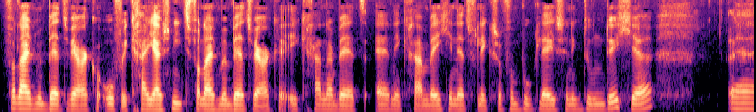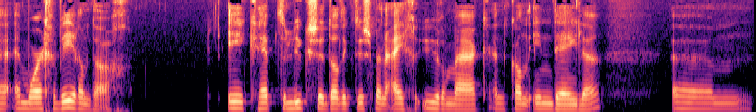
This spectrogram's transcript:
vanuit mijn bed werken. Of ik ga juist niet vanuit mijn bed werken. Ik ga naar bed en ik ga een beetje Netflix of een boek lezen. En ik doe een dutje. Uh, en morgen weer een dag. Ik heb de luxe dat ik dus mijn eigen uren maak en kan indelen. Um,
